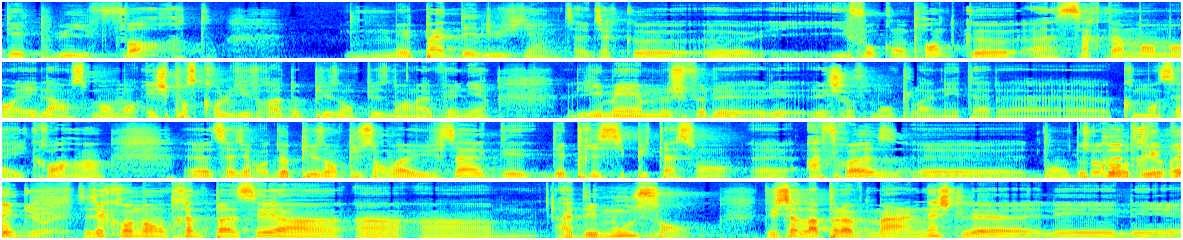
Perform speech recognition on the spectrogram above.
des pluies fortes, mais pas déluvienne. C'est-à-dire que euh, faut comprendre que à certains moments, et là en ce moment, et je pense qu'on le vivra de plus en plus dans l'avenir, l'IMM, le réchauffement planétaire, euh, commence à y croire. Hein. Euh, c'est-à-dire de plus en plus, on va vivre ça avec des, des précipitations euh, affreuses euh, dans de courtes durées. Durée. C'est-à-dire qu'on est en train de passer à, à, à des moussons. Déjà, la preuve, euh, les, les,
